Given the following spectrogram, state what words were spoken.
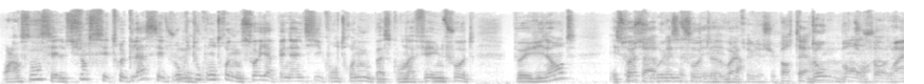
pour l'instant, c'est sur ces trucs-là, c'est toujours Oui. tout contre nous. Soit il y a penalty contre nous parce qu'on a fait une faute peu évidente, et soit Ça, sur après, une ça, faute, des- des voilà. trucs de supporters. Donc hein, bon, toujours ouais,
